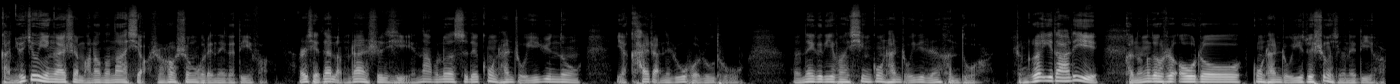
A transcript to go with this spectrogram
感觉就应该是马拉多纳小时候生活的那个地方。而且在冷战时期，那不勒斯的共产主义运动也开展的如火如荼。呃，那个地方信共产主义的人很多，整个意大利可能都是欧洲共产主义最盛行的地方，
